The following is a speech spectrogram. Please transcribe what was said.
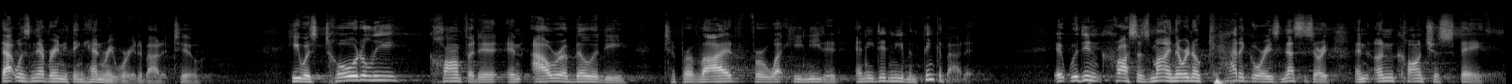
that was never anything Henry worried about it too. He was totally confident in our ability to provide for what he needed, and he didn't even think about it. It didn't cross his mind. There were no categories necessary, an unconscious faith.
